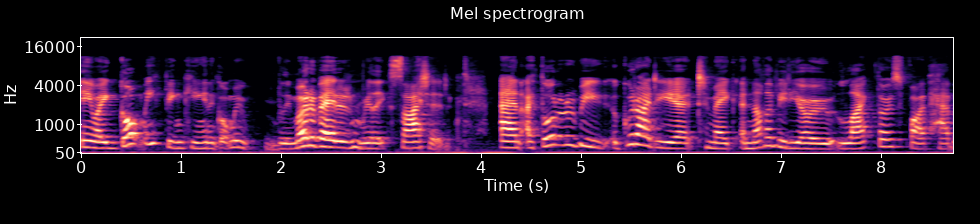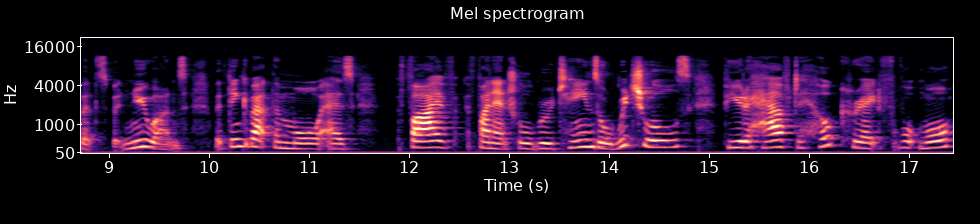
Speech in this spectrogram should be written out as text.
Anyway, it got me thinking and it got me really motivated and really excited. And I thought it would be a good idea to make another video like those five habits, but new ones, but think about them more as five financial routines or rituals for you to have to help create more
